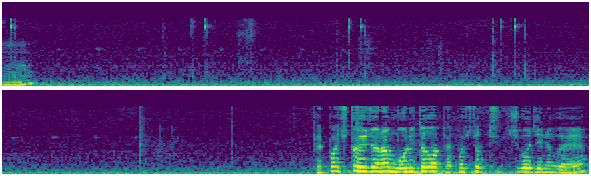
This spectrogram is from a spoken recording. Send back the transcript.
음. (180도) 회전한 모니터가 (180도) 뒤집어지는 거예요.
